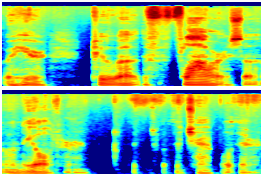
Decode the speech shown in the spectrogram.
We're here to uh, the flowers on the altar, the chapel there.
